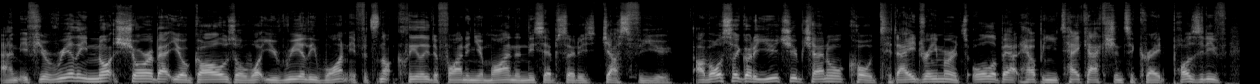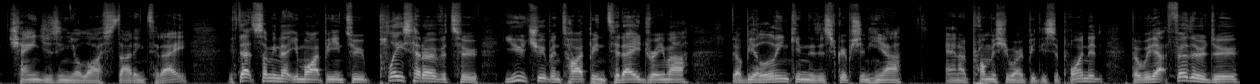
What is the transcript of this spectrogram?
um, if you're really not sure about your goals or what you really want, if it's not clearly defined in your mind, then this episode is just for you. I've also got a YouTube channel called Today Dreamer. It's all about helping you take action to create positive changes in your life starting today. If that's something that you might be into, please head over to YouTube and type in Today Dreamer. There'll be a link in the description here, and I promise you won't be disappointed. But without further ado,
